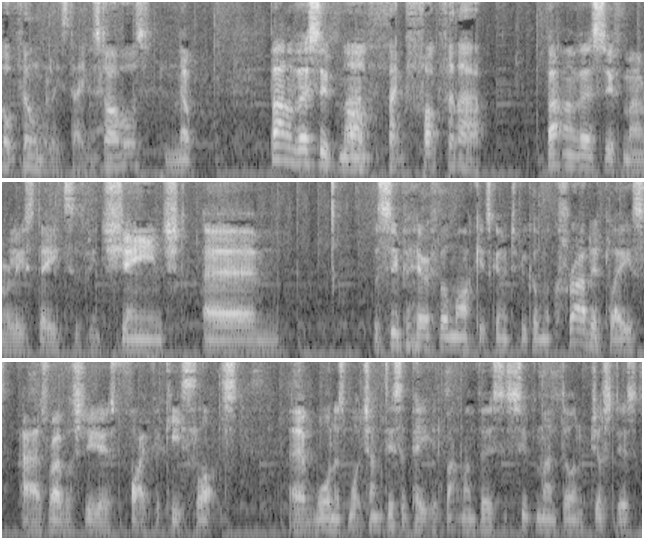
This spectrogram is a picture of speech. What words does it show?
Oh, film release date. yeah. Star Wars. Nope. Batman vs Superman. Oh, thank fuck for that. Batman vs Superman release date has been changed. Um, the superhero film market is going to become a crowded place as rival studios fight for key slots. Um, Warner's much anticipated Batman vs Superman Dawn of Justice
